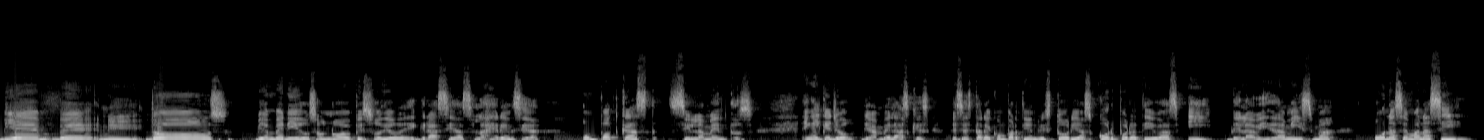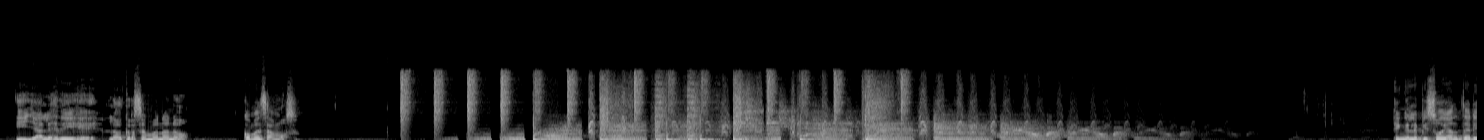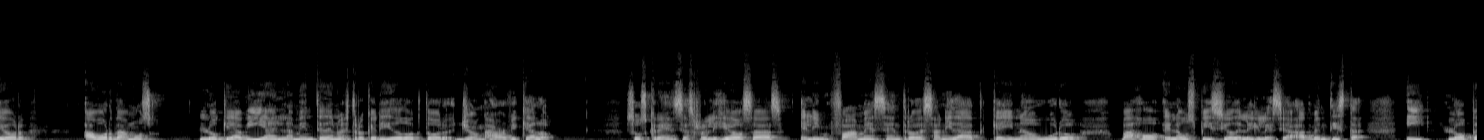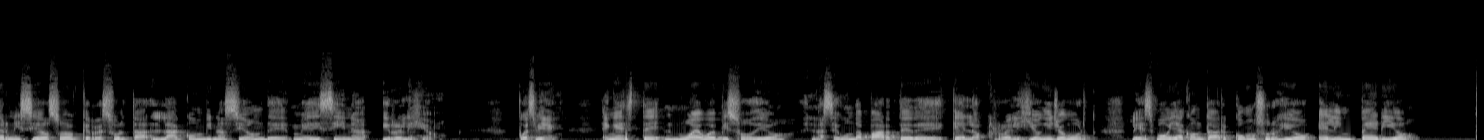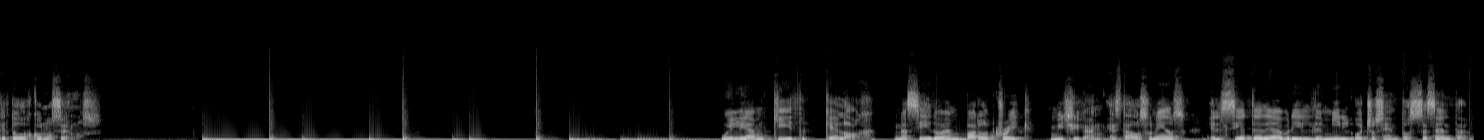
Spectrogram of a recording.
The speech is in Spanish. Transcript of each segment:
Bienvenidos, bienvenidos a un nuevo episodio de Gracias la Gerencia, un podcast sin lamentos, en el que yo, Jan Velázquez, les estaré compartiendo historias corporativas y de la vida misma, una semana sí y ya les dije, la otra semana no. Comenzamos. En el episodio anterior abordamos lo que había en la mente de nuestro querido doctor John Harvey Kellogg, sus creencias religiosas, el infame centro de sanidad que inauguró bajo el auspicio de la Iglesia Adventista y lo pernicioso que resulta la combinación de medicina y religión. Pues bien, en este nuevo episodio, en la segunda parte de Kellogg, Religión y Yogurt, les voy a contar cómo surgió el imperio que todos conocemos. William Keith Kellogg, nacido en Battle Creek, Michigan, Estados Unidos, el 7 de abril de 1860,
